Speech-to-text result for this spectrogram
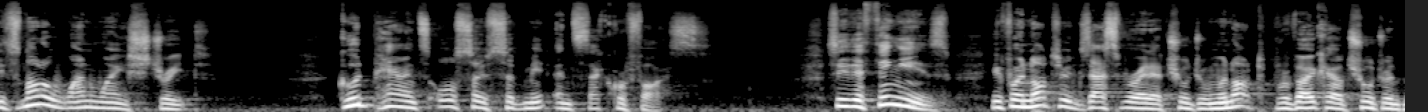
It's not a one way street. Good parents also submit and sacrifice. See, the thing is, if we're not to exasperate our children, we're not to provoke our children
